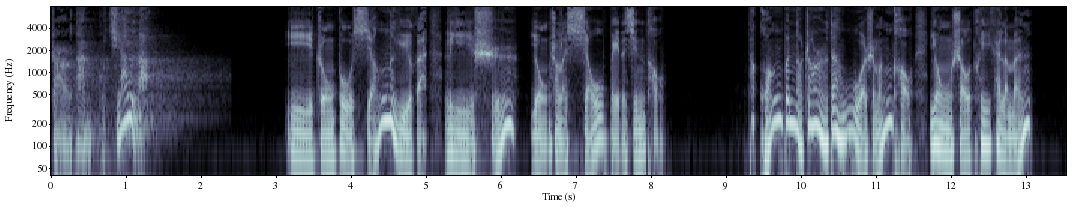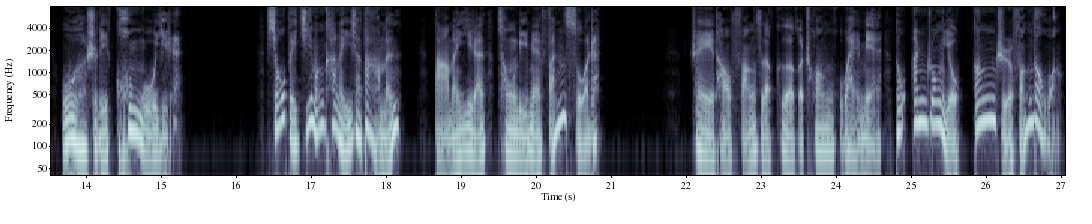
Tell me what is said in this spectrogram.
张二蛋不见了，一种不祥的预感立时涌上了小北的心头。他狂奔到张二蛋卧室门口，用手推开了门，卧室里空无一人。小北急忙看了一下大门，大门依然从里面反锁着。这套房子的各个窗户外面都安装有钢制防盗网，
